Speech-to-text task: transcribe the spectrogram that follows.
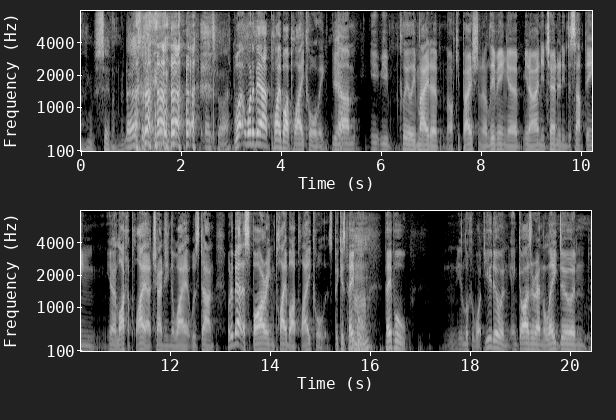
I think it was seven. But no, that's, that's fine. What What about play-by-play calling? Yeah. Um, you, you clearly made a occupation, a living, a, you know, and you turned it into something, you know, like a player, changing the way it was done. What about aspiring play-by-play callers? Because people, Mm-hmm. people, you look at what you do and, and guys around the league do, and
